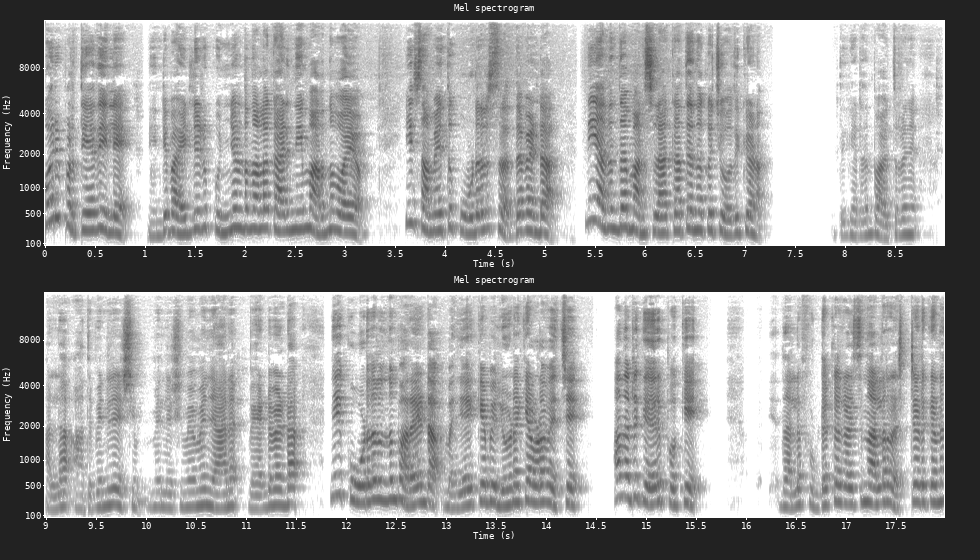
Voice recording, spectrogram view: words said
ഒരു പ്രത്യേകത ഇല്ലേ നിന്റെ വയറ്റിലൊരു കുഞ്ഞുണ്ടെന്നുള്ള കാര്യം നീ മറന്നുപോയോ? ഈ സമയത്ത് കൂടുതൽ ശ്രദ്ധ വേണ്ട. നീ അതെന്താ മനസ്സിലാക്കാത്തെന്നൊക്കെ ചോദിക്കണം. ഇത് കേട്ടതും പവിത്ര അല്ല അത് പിന്നെ ലക്ഷ്മി ലക്ഷ്മിയമ്മ ഞാൻ വേണ്ട വേണ്ട. നീ കൂടുതലൊന്നും പറയണ്ട. മര്യാദയ്ക്ക് ബലൂണൊക്കെ അവിടെ വെച്ചേ. എന്നിട്ട് കയറിപ്പോക്കേ നല്ല ഫുഡൊക്കെ കഴിച്ച് നല്ല റെസ്റ്റ് എടുക്കേണ്ട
